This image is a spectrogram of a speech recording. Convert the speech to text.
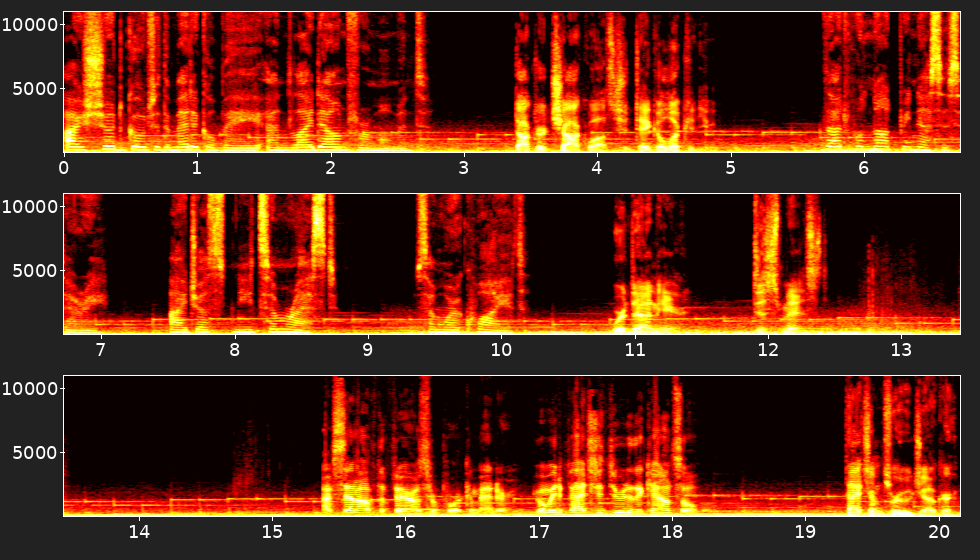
I should go to the medical bay and lie down for a moment. Dr. Chakwas should take a look at you. That will not be necessary. I just need some rest. Somewhere quiet. We're done here. Dismissed. I've sent off the Feros report, Commander. You want me to patch you through to the Council? Patch him through, Joker.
